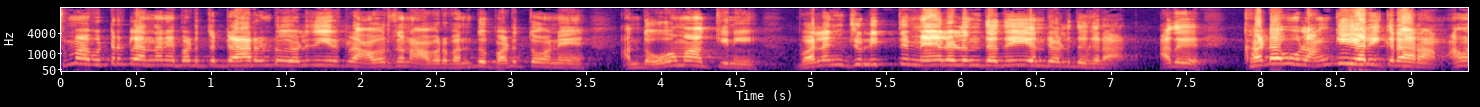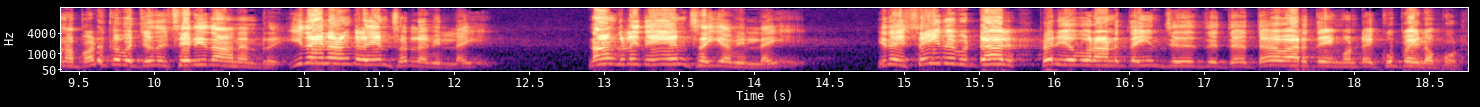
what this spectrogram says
சும்மா விட்டுருக்கலாம் தானே படுத்துட்டார் என்று எழுதியிருக்கலாம். அவர் சொன்ன அவர் வந்து படுத்தோனே அந்த ஓமாக்கினி வலஞ்சுளித்து மேலெழுந்தது என்று எழுதுகிறார். அது கடவுள் அங்கீகரிக்கிறாராம். அவனை படுக்க வச்சது சரிதான் என்று. இதை நாங்கள் ஏன் சொல்லவில்லை? நாங்கள் இதை ஏன் செய்யவில்லை? இதை செய்துவிட்டால் பெரிய புராணத்தையும் தேவாரத்தையும் கொண்டே குப்பையில் போடு.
